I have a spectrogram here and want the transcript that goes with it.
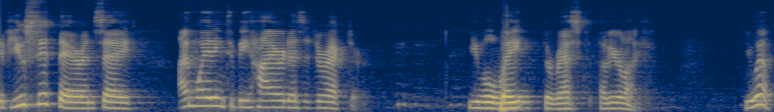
If you sit there and say, I'm waiting to be hired as a director, you will wait the rest of your life. You will.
